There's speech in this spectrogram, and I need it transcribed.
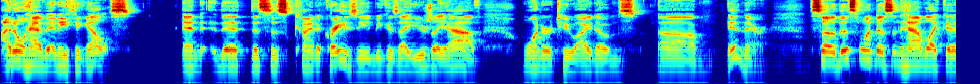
I don't have anything else and th- this is kind of crazy because I usually have one or two items um, in there. So this one doesn't have like a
